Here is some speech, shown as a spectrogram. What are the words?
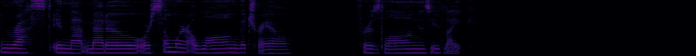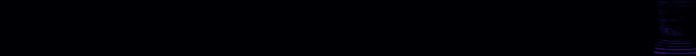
and rest in that meadow or somewhere along the trail for as long as you'd like. Now,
